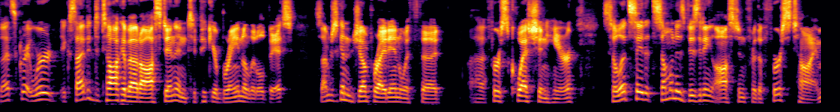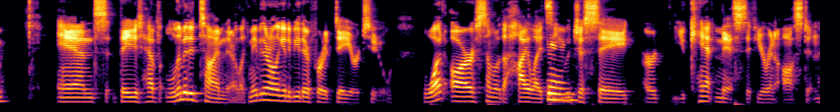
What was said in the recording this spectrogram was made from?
that's great. We're excited to talk about Austin and to pick your brain a little bit. So I'm just going to jump right in with the uh, first question here. So let's say that someone is visiting Austin for the first time and they have limited time there. Like maybe they're only going to be there for a day or two. What are some of the highlights that you would Mm. just say or you can't miss if you're in Austin?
